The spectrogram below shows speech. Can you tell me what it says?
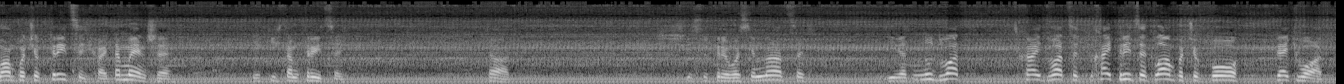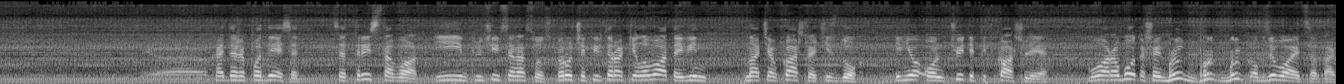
лампочок 30 хай, та менше яких там 30. Так. 63, 18, 9, ну 20, хай 20, хай 30 лампочок по 5 Вт. Хай даже по 10. Це 300 Вт. І включився насос. Коротше, 1,5 кВт і він почав кашляти і здох. І в нього он, чуєте, підкашлює. Була робота, що він брук, брук, брук, обзивається так.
